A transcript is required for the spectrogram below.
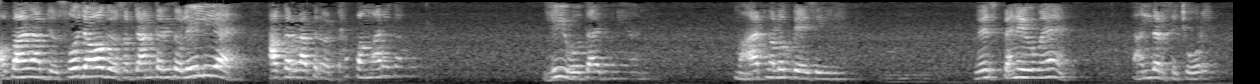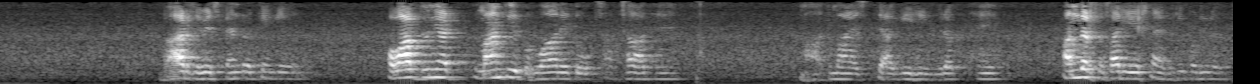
और बाद में आप जो सो जाओगे, वो सब जानकारी तो ले लिया है। आकर रात्रि में ठप्पा मारेगा। यही होता है दुनिया में। महात्मा लोग भी ऐसे ही है। वेश पहने हुए हैं, अंदर से चोर है। बाहर से वेश पहन रखेंगे और आप दुनिया मानती है भगवान है तो साक्षात है। महात्मा है त्यागी ही विरक्त है। अंदर से सारी ऐसाएँ भरी पड़ी रहती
